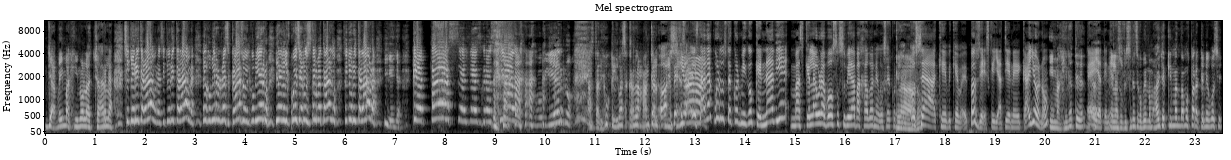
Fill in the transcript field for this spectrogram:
Ya me imagino la charla. Señorita Laura, señorita Laura, el gobierno no hace caso, el gobierno y la delincuencia nos están matando, señorita Laura. Y ella, ¿qué pasa el desgraciado gobierno? Hasta dijo que le iba a sacar la amante al Oh, policía. ¿Está de acuerdo usted conmigo que nadie más que Laura Bozo se hubiera bajado a negociar con Claro. ella? O sea, que, que, pues es que ya tiene callo, ¿no? Imagínate Ella a- tiene en las oficinas de gobierno, ay, aquí mandamos para que negocie.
